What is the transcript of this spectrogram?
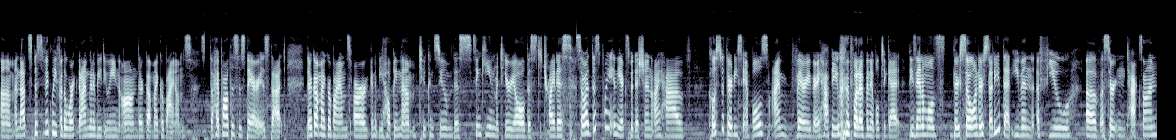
Um, and that's specifically for the work that I'm going to be doing on their gut microbiomes. The hypothesis there is that their gut microbiomes are going to be helping them to consume this sinking material, this detritus. So at this point in the expedition, I have close to 30 samples. I'm very, very happy with what I've been able to get. These animals, they're so understudied that even a few of a certain taxon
